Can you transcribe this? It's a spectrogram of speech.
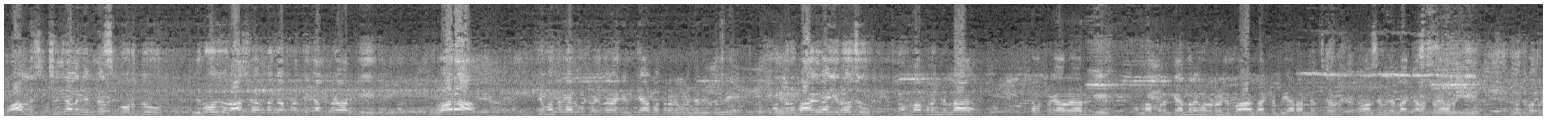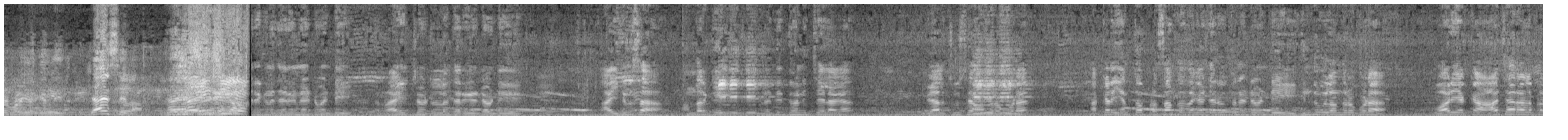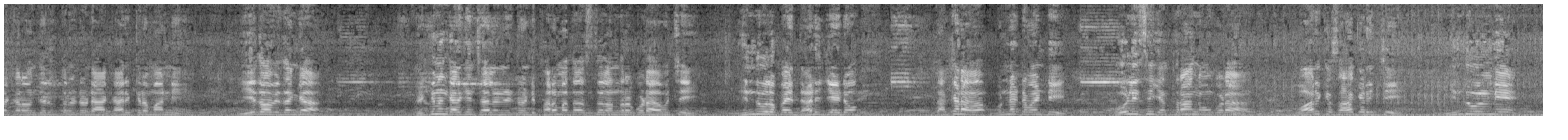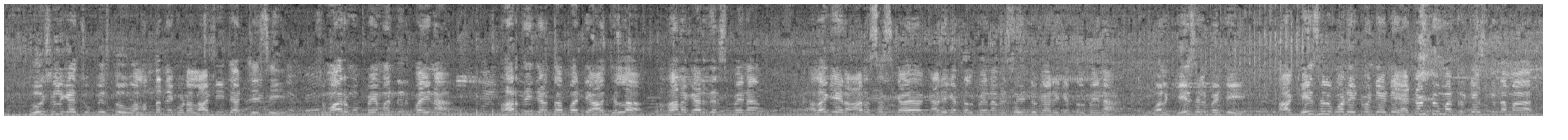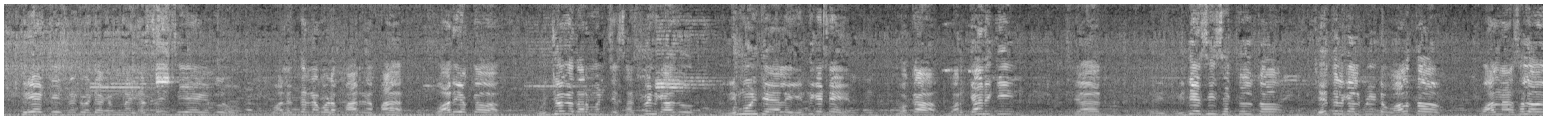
వాళ్ళని శిక్షించాలని చెప్పేసి కోరుతూ ఈరోజు రాష్ట్ర వ్యాప్తంగా ప్రతి కలెక్టర్ గారికి ద్వారా ముఖ్యమంత్రి గారికి ఉపముఖ్యమంత్రి గారికి విజ్ఞాపత్రాలు ఇవ్వడం జరుగుతుంది. అందులో భాగంగా ఈరోజు అమలాపురం జిల్లా కలెక్టర్ గారు గారికి అమలాపురం కేంద్రంగా ఉన్నటువంటి డాక్టర్ బిఆర్ అంబేద్కర్ కోనసీమ జిల్లా కలెక్టర్ గారికి పత్రం ఇవ్వడం జరిగింది. జై శ్రీరామ్. ఇక్కడ జరిగినటువంటి రాయచోట్లలో జరిగినటువంటి ఆ హింస అందరికీ ప్రతిధ్వనించేలాగా ఇవాళ చూసామందరూ కూడా. అక్కడ ఎంతో ప్రశాంతతగా జరుగుతున్నటువంటి హిందువులందరూ కూడా వారి యొక్క ఆచారాల ప్రకారం జరుగుతున్నటువంటి ఆ కార్యక్రమాన్ని ఏదో విధంగా విఘ్నం కలిగించాలనేటువంటి పరమతస్తులందరూ కూడా వచ్చి హిందువులపై దాడి చేయడం అక్కడ ఉన్నటువంటి పోలీసు యంత్రాంగం కూడా వారికి సహకరించి హిందువుల్ని దోషులుగా చూపిస్తూ వాళ్ళందరినీ కూడా లాఠీచార్జ్ చేసి సుమారు ముప్పై మంది పైన భారతీయ జనతా పార్టీ ఆ జిల్లా ప్రధాన కార్యదర్శి పైన అలాగే ఆర్ఎస్ఎస్ కార్యకర్తల పైన విశ్వ హిందూ కార్యకర్తల పైన వాళ్ళ కేసులు పెట్టి ఆ కేసులు కూడా ఎటువంటి అంటే అటెంప్ట్ టు మర్డర్ కేసు కింద మా క్రియేట్ చేసినటువంటి అక్కడ ఉన్న ఎస్ఐసిఐలు వాళ్ళిద్దరిని కూడా పారి- వారి యొక్క ఉద్యోగ ధర్మం నుంచి సస్పెండ్ కాదు రిమూవ్ చేయాలి. ఎందుకంటే ఒక వర్గానికి విదేశీ శక్తులతో చేతులు కలిపినట్టు వాళ్ళతో వాళ్ళని అసలు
